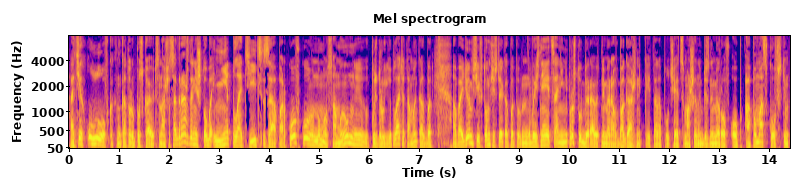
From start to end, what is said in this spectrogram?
о тех уловках, на которые пускаются наши сограждане, чтобы не платить за парковку. Ну, мол, самые умные, пусть другие платят, а мы как бы обойдемся. И в том числе, как вот выясняется, они не просто убирают номера в багажник, и тогда получается машина без номеров, а по московским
